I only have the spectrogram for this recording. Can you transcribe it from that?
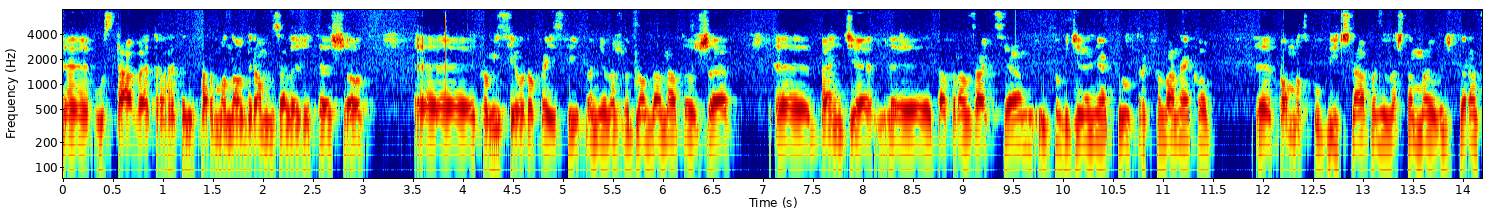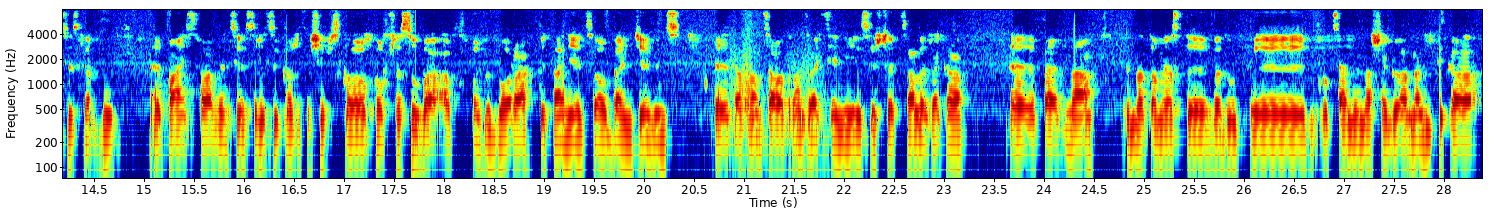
e, ustawę. Trochę ten harmonogram zależy też od Komisji Europejskiej, ponieważ wygląda na to, że będzie ta transakcja, to wydzielenie aktywów traktowane jako pomoc publiczna, ponieważ tam mają być gwarancje Skarbu e, Państwa, więc jest ryzyko, że to się wszystko poprzesuwa, a po wyborach pytanie, co będzie, więc e, ta cała transakcja nie jest jeszcze wcale taka e, pewna. Natomiast e, według e, oceny naszego analityka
